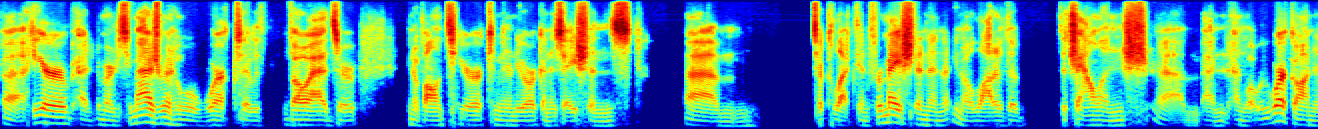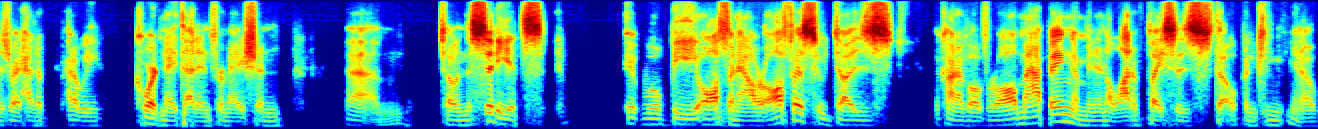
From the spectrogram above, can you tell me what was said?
uh, here at emergency management who will work say, with VOADs or, you know, volunteer community organizations um, to collect information. And, you know, a lot of the the challenge um, and and what we work on is right how to how do we coordinate that information? Um, so in the city it's it will be often our office who does the kind of overall mapping. I mean in a lot of places the open you know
